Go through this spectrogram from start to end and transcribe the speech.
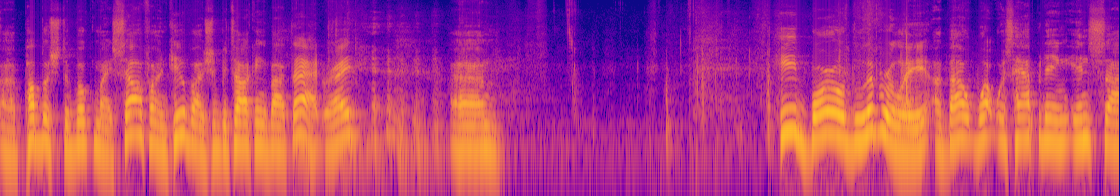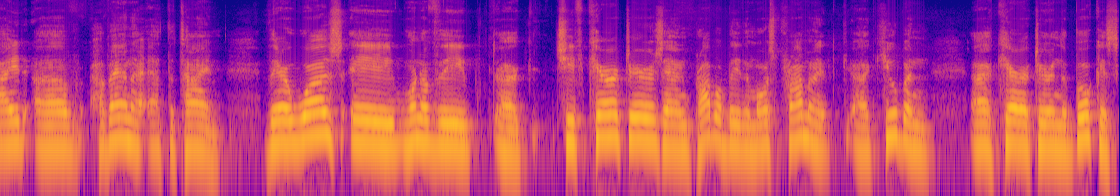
uh, published a book myself on Cuba. I should be talking about that, right? um, he borrowed liberally about what was happening inside of Havana at the time. There was a one of the uh, chief characters and probably the most prominent uh, Cuban uh, character in the book is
